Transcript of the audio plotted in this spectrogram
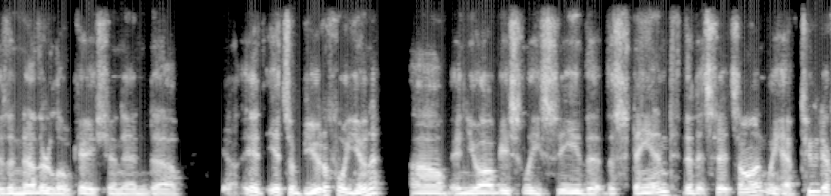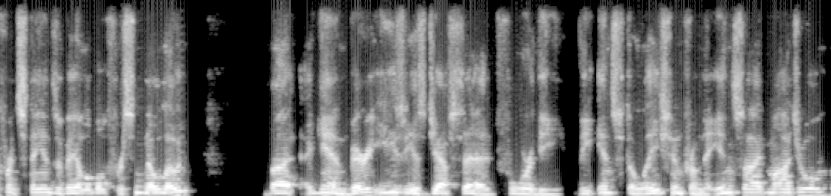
is another location. And uh, it, it's a beautiful unit. Um, and you obviously see the, the stand that it sits on. We have two different stands available for snow load. But again, very easy, as Jeff said, for the, the installation from the inside module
